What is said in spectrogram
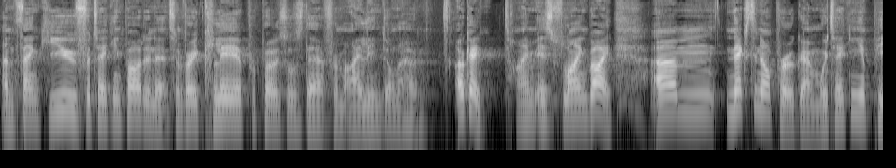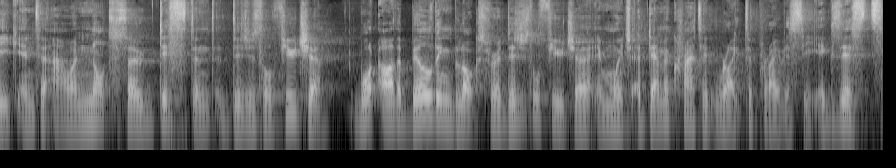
And thank you for taking part in it. Some very clear proposals there from Eileen Donahoe. Okay, time is flying by. Um, next in our program, we're taking a peek into our not so distant digital future. What are the building blocks for a digital future in which a democratic right to privacy exists?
